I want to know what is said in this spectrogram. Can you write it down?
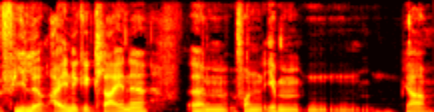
viele, einige kleine ähm, von eben ja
